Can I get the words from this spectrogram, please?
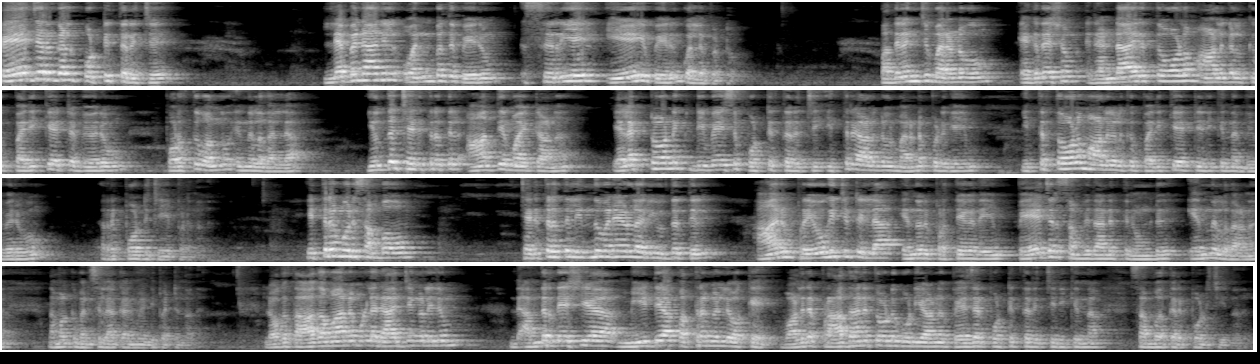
പേജറുകൾ പൊട്ടിത്തെറിച്ച് ലെബനാനിൽ ഒൻപത് പേരും സിറിയയിൽ ഏഴ് പേരും കൊല്ലപ്പെട്ടു. പതിനഞ്ച് മരണവും ഏകദേശം രണ്ടായിരത്തോളം ആളുകൾക്ക് പരിക്കേറ്റ വിവരവും പുറത്തു വന്നു എന്നുള്ളതല്ല യുദ്ധചരിത്രത്തിൽ ആദ്യമായിട്ടാണ് ഇലക്ട്രോണിക് ഡിവൈസ് പൊട്ടിത്തെറിച്ച് ഇത്ര ആളുകൾ മരണപ്പെടുകയും ഇത്രത്തോളം ആളുകൾക്ക് പരിക്കേറ്റിരിക്കുന്ന വിവരവും റിപ്പോർട്ട് ചെയ്യപ്പെടുന്നത്. ഇത്തരമൊരു സംഭവം ചരിത്രത്തിൽ ഇന്ന് വരെയുള്ള ഒരു യുദ്ധത്തിൽ ആരും പ്രയോഗിച്ചിട്ടില്ല എന്നൊരു പ്രത്യേകതയും പേജർ സംവിധാനത്തിനുണ്ട് എന്നുള്ളതാണ് നമ്മൾക്ക് മനസ്സിലാക്കാൻ വേണ്ടി പറ്റുന്നത്. ലോകത്താകമാനമുള്ള രാജ്യങ്ങളിലും അന്തർദേശീയ മീഡിയ പത്രങ്ങളിലും ഒക്കെ വളരെ പ്രാധാന്യത്തോടു കൂടിയാണ് പേജർ പൊട്ടിത്തെറിച്ചിരിക്കുന്ന സംഭവത്തെ റിപ്പോർട്ട് ചെയ്യുന്നത്.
